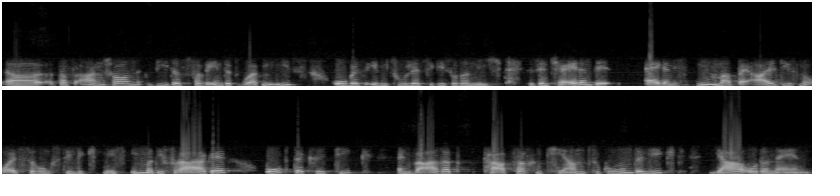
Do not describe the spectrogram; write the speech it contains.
äh, das anschauen, wie das verwendet worden ist, ob es eben zulässig ist oder nicht. Das Entscheidende eigentlich immer bei all diesen Äußerungsdelikten ist immer die Frage, ob der Kritik ein wahrer Tatsachenkern zugrunde liegt, ja oder nein.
